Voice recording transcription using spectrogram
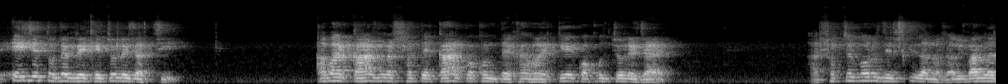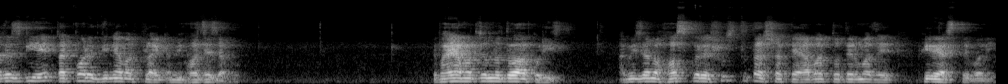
এই যে তোদের রেখে চলে যাচ্ছি, আবার কার সাথে কার কখন দেখা হয়, কে কখন চলে যায়? আর সবচেয়ে বড় জিনিস কি জানো? আমি বাংলাদেশ গিয়ে তারপরের দিনে আমার ফ্লাইট আমি হজে যাব। ভাই, আমার জন্য দোয়া করিস। আমি যেন হজ করে সুস্থতার সাথে আবার তোদের মাঝে ফিরে আসতে পারি,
